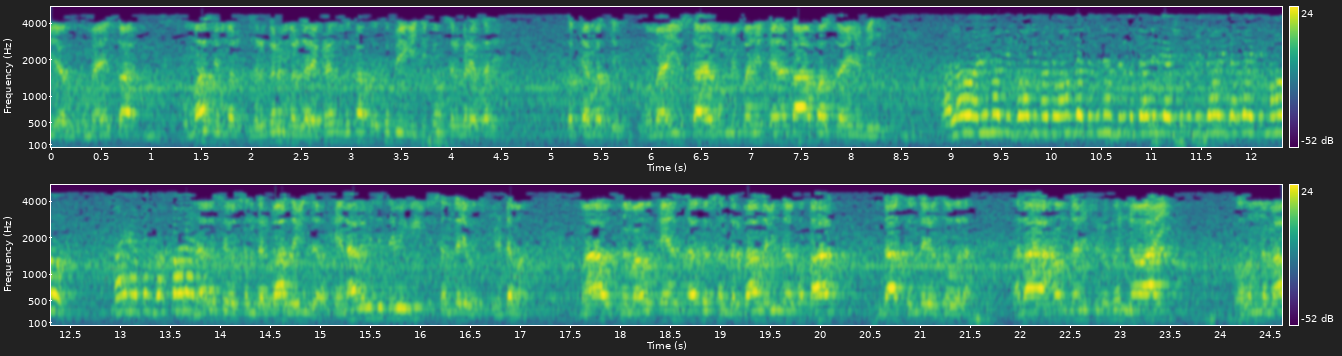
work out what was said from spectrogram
بیا هم ایسا وما سے مر زرګر مر زره کړه ځکه په کبي کې کوم سرګړې کړي تو قیامت کې وما ای صاحب من بني تن کا پاس تاین به على وليمة فاطمة وحمزة بن عبد المطلب يشكر بذلك الله كما هو قائمة فقالت دا سے سندربا زمین دا کی سندرے ما سندربا زمین دا فقار دا سندرے تو ورا الا شروع بن نوائی ما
